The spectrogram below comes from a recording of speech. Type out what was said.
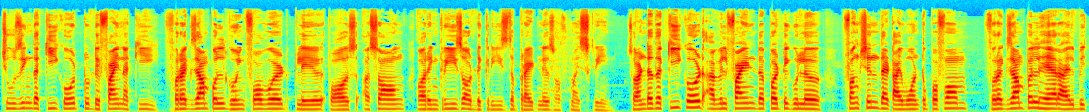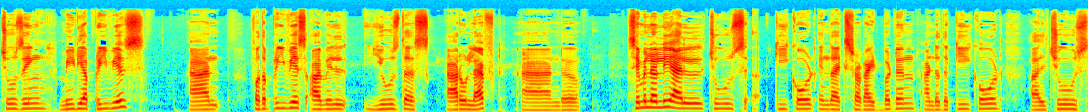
choosing the key code to define a key. For example, going forward, play, pause a song or increase or decrease the brightness of my screen. So under the key code, I will find the particular function that I want to perform. For example, here I'll be choosing media previous and for the previous I will use the arrow left and uh, similarly I'll choose key code in the extra right button. Under the key code I'll choose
